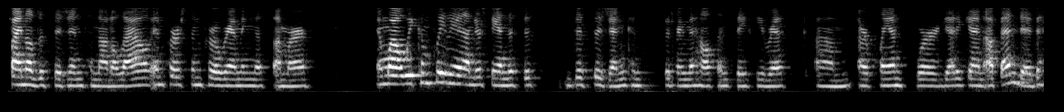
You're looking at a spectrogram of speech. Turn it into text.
final decision to not allow in person programming this summer. And while we completely understand this decision, considering the health and safety risk, um, our plans were yet again upended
